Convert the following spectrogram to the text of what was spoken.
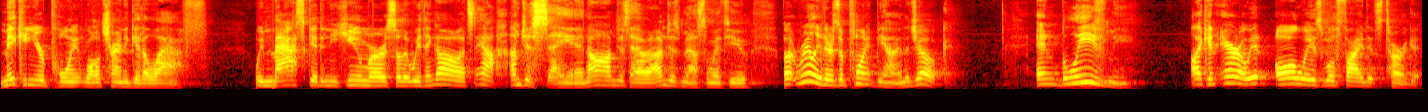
making your point while trying to get a laugh. We mask it in humor so that we think, oh, it's yeah, I'm just saying, oh, I'm just having, I'm just messing with you. But really, there's a point behind the joke. And believe me, like an arrow, it always will find its target.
